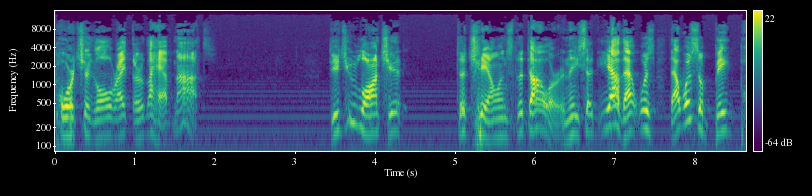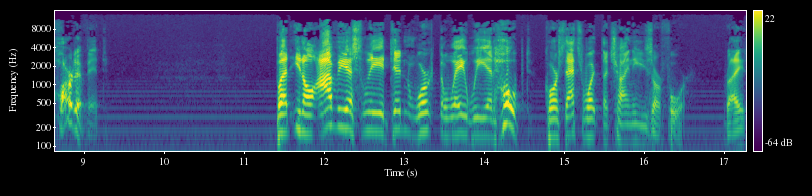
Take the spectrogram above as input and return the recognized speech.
Portugal, right? They're the have nots. Did you launch it to challenge the dollar? And they said, yeah, that was that was a big part of it. But, you know, obviously it didn't work the way we had hoped. Of course, that's what the Chinese are for, right?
